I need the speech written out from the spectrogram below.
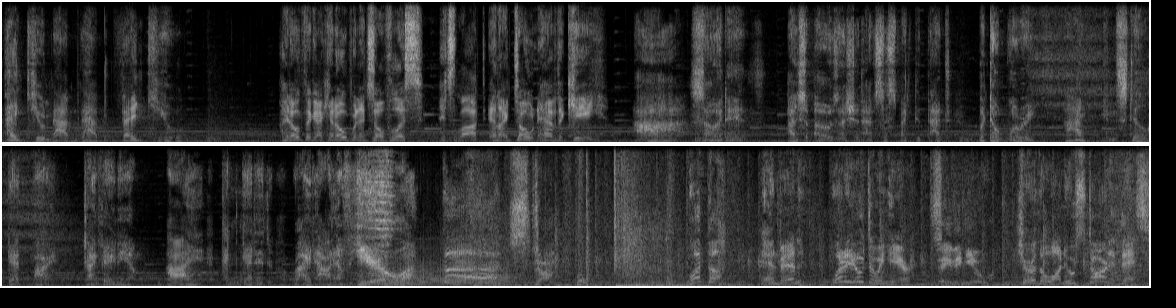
Thank you, Nab Nab. Thank you. I don't think I can open it, Zolphius. It's locked and I don't have the key. Ah, so it is. I suppose I should have suspected that. But don't worry. I can still get my Givanium. I can get it right out of you. Ah! Stop. What the? Ban, what are you doing here? Saving you. You're the one who started this.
